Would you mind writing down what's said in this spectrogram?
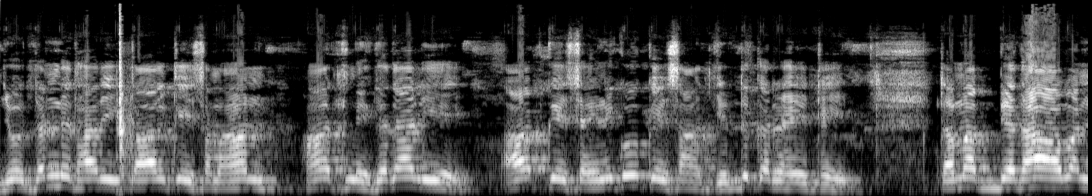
जो दंडधारी काल के समान हाथ में गदा लिए आपके सैनिकों के साथ युद्ध कर रहे थे। तमभ्यधावन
